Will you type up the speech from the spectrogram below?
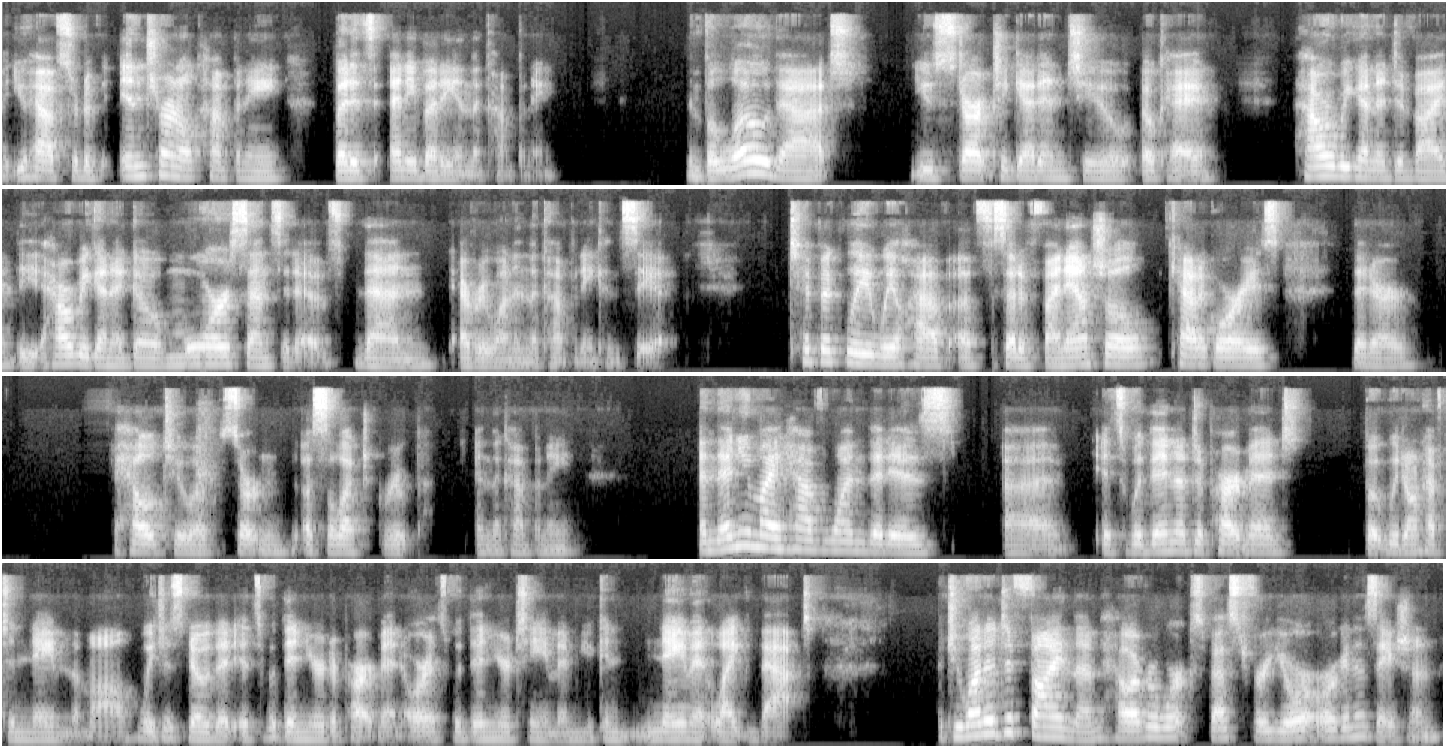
you have sort of internal company, but it's anybody in the company. And below that, you start to get into okay, how are we going to divide the, how are we going to go more sensitive than everyone in the company can see it? Typically, we'll have a set of financial categories that are held to a certain a select group in the company. And then you might have one that is uh, it's within a department but we don't have to name them all. We just know that it's within your department or it's within your team and you can name it like that. But you want to define them however works best for your organization.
